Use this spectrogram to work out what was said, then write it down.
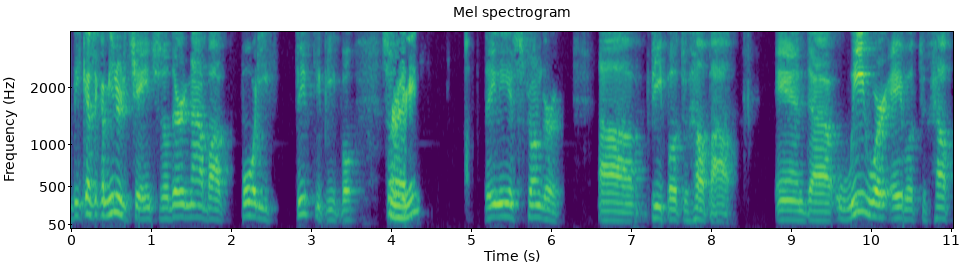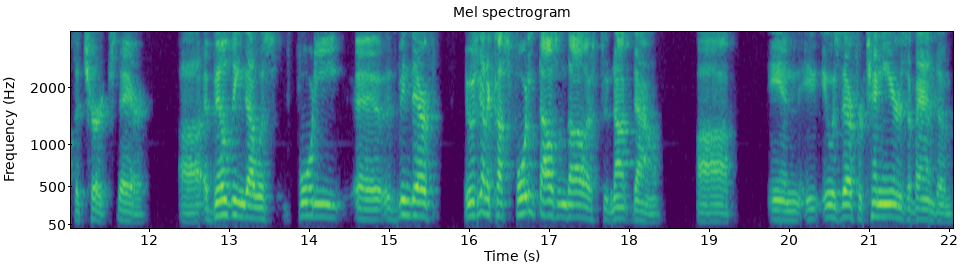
because the community changed. So they're now about 40, 50 people. So right. They need stronger uh, people to help out. And uh, we were able to help the church there. Uh, a building that was 40, uh, it's been there, it was going to cost $40,000 to knock down. Uh, and it, it, was there for 10 years abandoned.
